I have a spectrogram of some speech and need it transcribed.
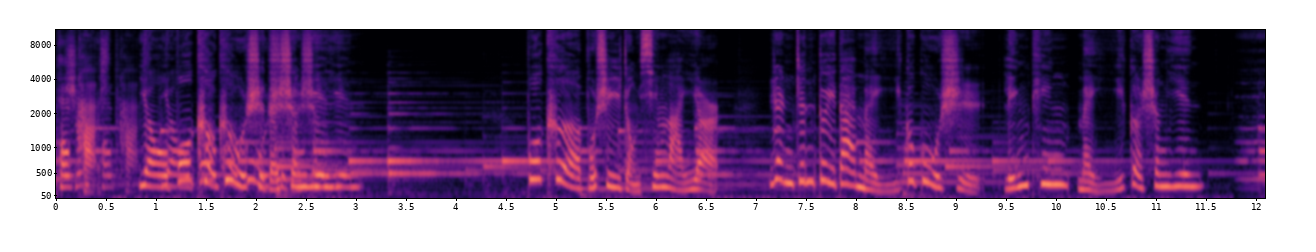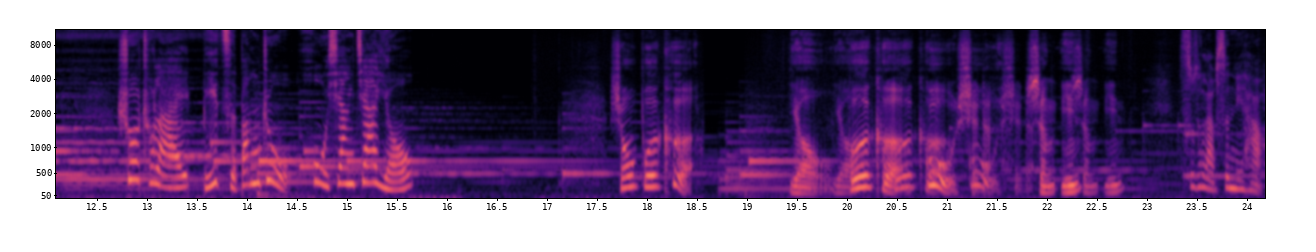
Podcast，有播客故事的声音。播客不是一种新玩意儿，认真对待每一个故事，聆听每一个声音，说出来彼此帮助，互相加油。收播客，有播客故事的声音。苏特老师你好，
